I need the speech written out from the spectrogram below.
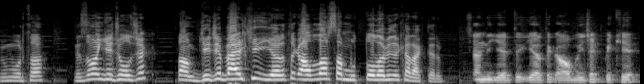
Yumurta. Ne zaman gece olacak? Tamam gece belki yaratık avlarsam mutlu olabilir karakterim. Sen de yaratık, yaratık avlayacak peki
